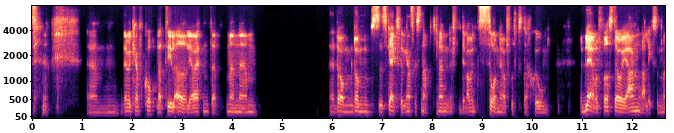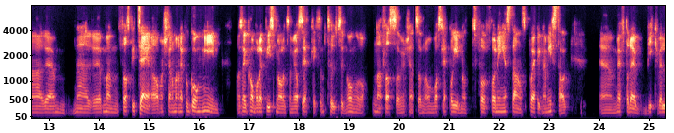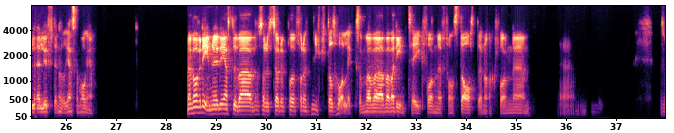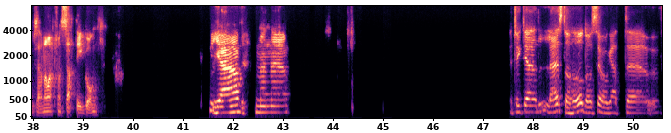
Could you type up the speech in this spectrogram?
Um, det väl kanske kopplat till öl, jag vet inte. Men um, de, de skreks väl ganska snabbt. Men det var väl inte sån frustration. Det blir väl först då i andra liksom när, ehm, när man först kvitterar och man känner man är på gång in. Och sen kommer det pissmålet som vi har sett liksom tusen gånger när första säsongen känns som de bara släpper in något från, från ingenstans på egna misstag. Ehm, efter det gick väl luften ur ganska många. Men vad var din, eh, Jens, du var, så du, såg du på från ett nyktert håll liksom. Vad var, vad var din take från, eh, från starten och från eh, eh, när matchen satte igång? Ja, men eh, jag tyckte jag läste och hörde och såg att eh,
